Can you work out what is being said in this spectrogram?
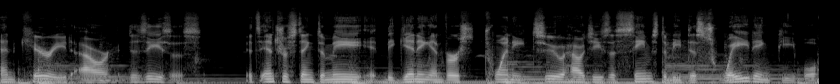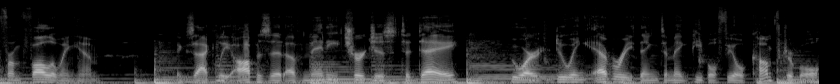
and carried our diseases. It's interesting to me, beginning in verse 22, how Jesus seems to be dissuading people from following him exactly opposite of many churches today who are doing everything to make people feel comfortable.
